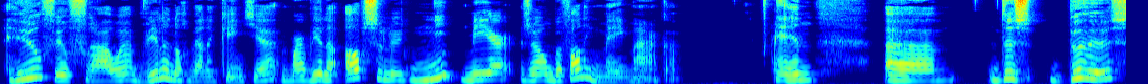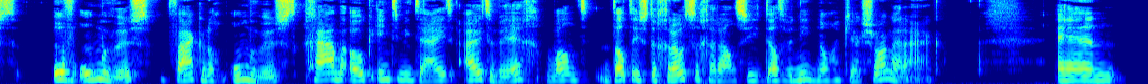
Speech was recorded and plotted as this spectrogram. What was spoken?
heel veel vrouwen willen nog wel een kindje, maar willen absoluut niet meer zo'n bevalling meemaken. En uh, dus bewust of onbewust, vaker nog onbewust, gaan we ook intimiteit uit de weg, want dat is de grootste garantie dat we niet nog een keer zwanger raken. En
